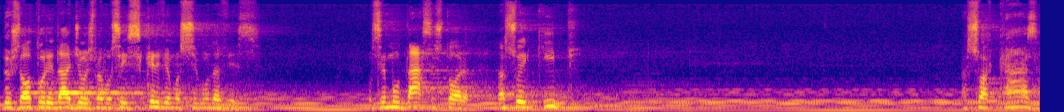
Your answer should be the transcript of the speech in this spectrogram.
Deus dá autoridade hoje para você escrever uma segunda vez. Você mudar essa história na sua equipe, na sua casa,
